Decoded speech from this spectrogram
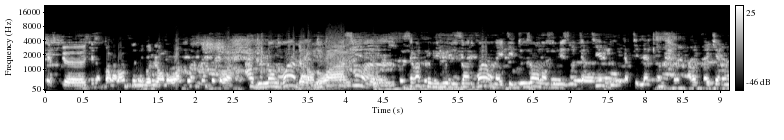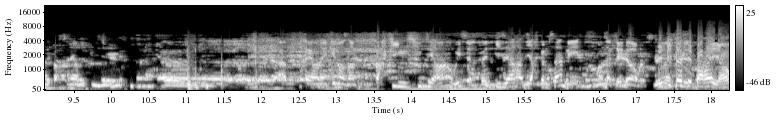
Qu'est-ce que qu'est-ce que t'en penses au niveau de l'endroit? Ah, de l'endroit De bah, l'endroit. toute façon, euh, il faut savoir qu'au niveau des endroits, on a été deux ans dans une maison de quartier, le quartier de la Touche, avec laquelle on est partenaire depuis le début. Euh, après, on a été dans un parking souterrain. Oui, ça peut être bizarre à dire comme ça, mais on a fait énorme. L'hôpital, c'est pareil, hein,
